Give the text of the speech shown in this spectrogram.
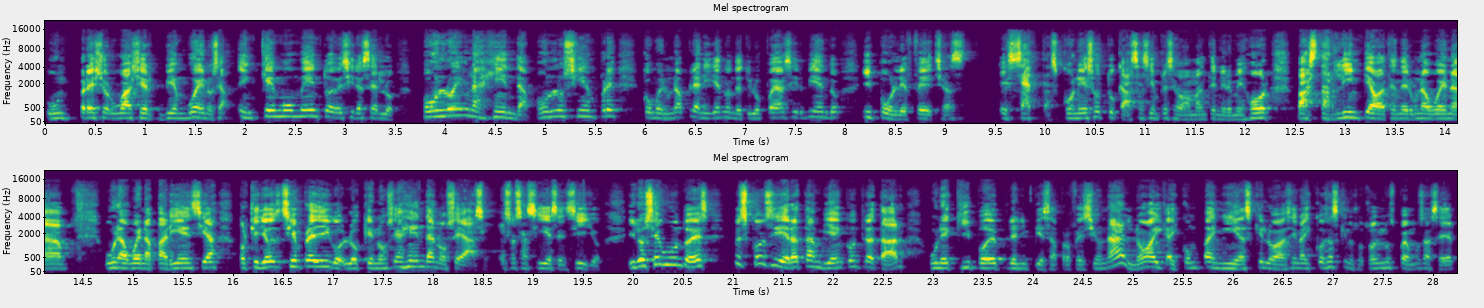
un pressure washer bien bueno. O sea, ¿en qué momento debes ir a hacerlo? Ponlo en la agenda, ponlo siempre como en una planilla en donde tú lo puedas ir viendo y ponle fechas exactas. Con eso tu casa siempre se va a mantener mejor, va a estar limpia, va a tener una buena, una buena apariencia, porque yo siempre digo, lo que no se agenda no se hace. Eso es así de sencillo. Y lo segundo es, pues considera también contratar un equipo de, limpieza profesional, ¿no? Hay, compañías que lo hacen, hay cosas que nosotros mismos podemos hacer,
